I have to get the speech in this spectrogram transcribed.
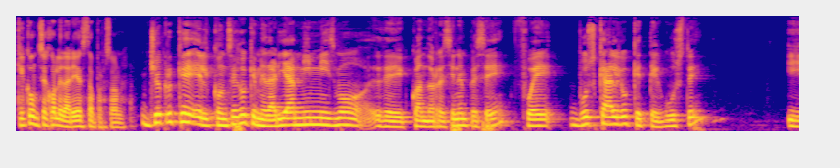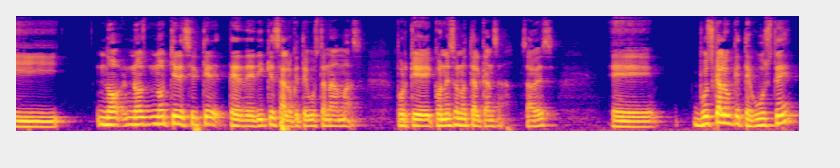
¿Qué consejo le daría a esta persona? Yo creo que el consejo que me daría a mí mismo de cuando recién empecé fue busca algo que te guste y no, no, no quiere decir que te dediques a lo que te gusta nada más, porque con eso no te alcanza, ¿sabes? Eh, busca algo que te guste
